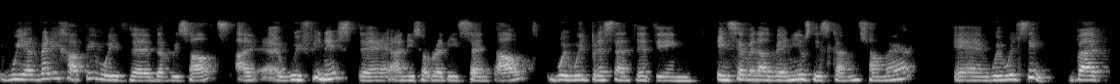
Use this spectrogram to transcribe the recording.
we are very happy with uh, the results. uh, we finished uh, and it's already sent out. We will present it in in several venues this coming summer, and we will see. But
